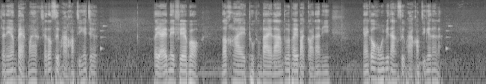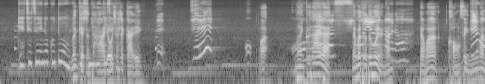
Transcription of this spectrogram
แต่นี้มันแปลกมาก ฉันต้องสืบหาความจริงให้เจอ แต่อย่างในเฟียบอก แล้วใครถูกทำลายล้างด้วยภัยพิบัติก่อนหน้านี้งั้นก็คงไม่มีทางสืบหาความจริงได้แล้วล่ะเรื่องเกีจันทาโยชาจักายเองว่ามันก็ได้แหละ ในเมื่อเธอต้องพูดอย่างนั้น แต่ว่าของสิ่งนี้มัน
